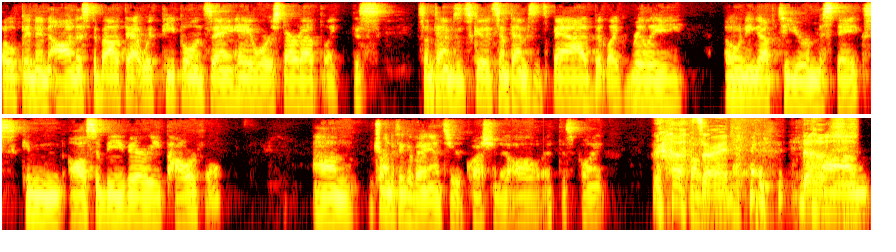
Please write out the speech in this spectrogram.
open and honest about that with people and saying, "Hey, we're a startup. Like this, sometimes it's good, sometimes it's bad, but like really owning up to your mistakes can also be very powerful." Um, I'm trying to think if I answer your question at all at this point. That's all right. no. um,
